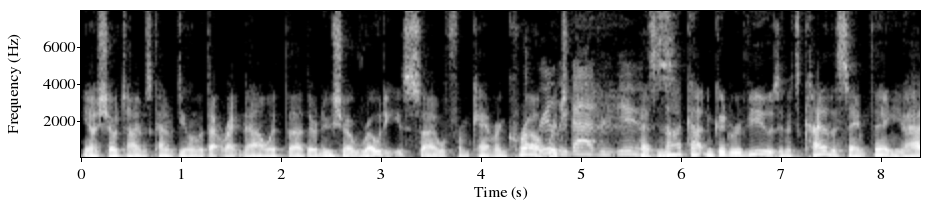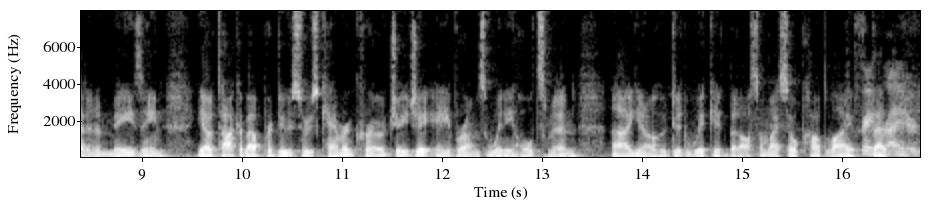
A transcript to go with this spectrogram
You know, Showtime's kind of dealing with that right now with uh, their new show Roadies uh, from Cameron Crowe, really which bad reviews. has not gotten good reviews, and it's kind of the same thing. You had an amazing, you know, talk about producers: Cameron Crowe, J.J. Abrams, Winnie Holtzman, uh, you know, who did Wicked, but also My So-Called Life. Great That- writer.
